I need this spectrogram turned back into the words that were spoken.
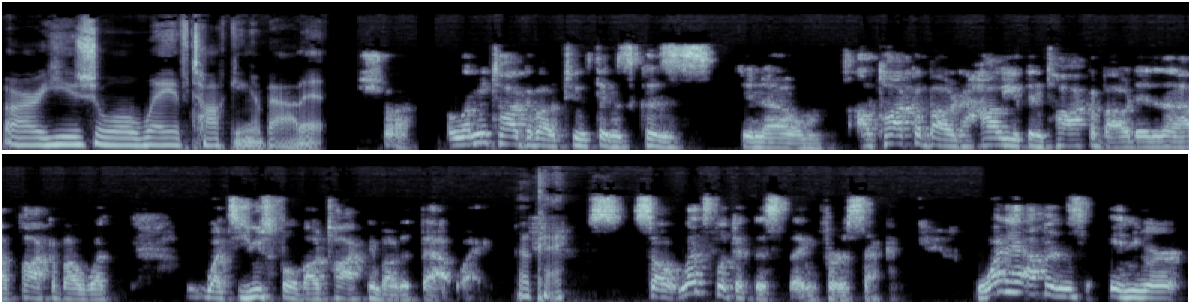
our usual way of talking about it? Sure. Well, let me talk about two things because, you know, I'll talk about how you can talk about it and I'll talk about what what's useful about talking about it that way. Okay. So let's look at this thing for a second. What happens in your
